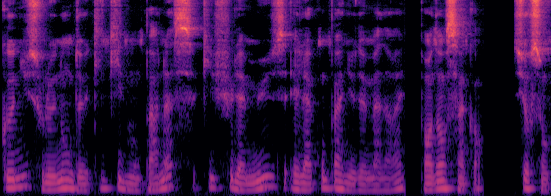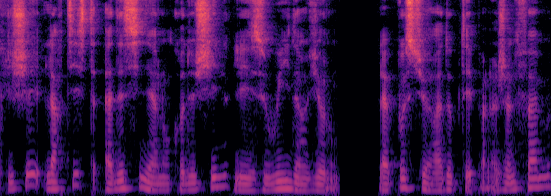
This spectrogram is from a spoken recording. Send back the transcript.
connue sous le nom de Kiki de Montparnasse, qui fut la muse et la compagne de Man pendant cinq ans. Sur son cliché, l'artiste a dessiné à l'encre de Chine les ouïes d'un violon. La posture adoptée par la jeune femme,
